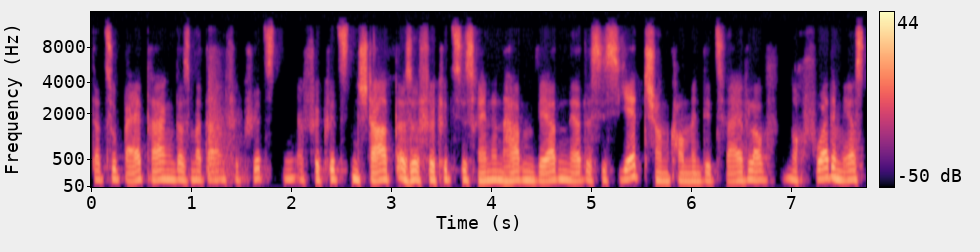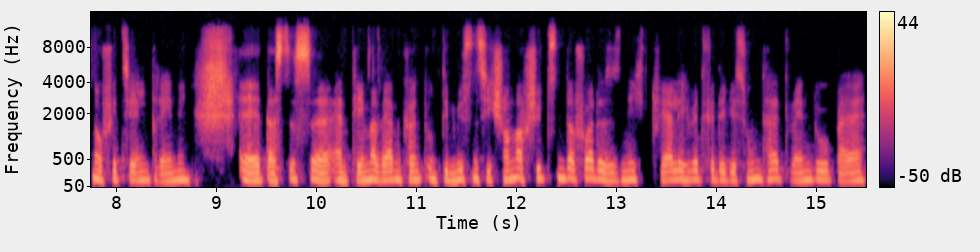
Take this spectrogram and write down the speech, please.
dazu beitragen, dass wir da einen verkürzten, verkürzten Start, also verkürztes Rennen haben werden. Ja, das ist jetzt schon kommen die Zweifel auf, noch vor dem ersten offiziellen Training, äh, dass das äh, ein Thema werden könnte. Und die müssen sich schon auch schützen davor, dass es nicht gefährlich wird für die Gesundheit, wenn du bei,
